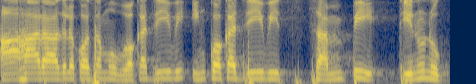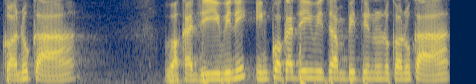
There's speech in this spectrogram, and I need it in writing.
ఆహారాదుల కోసము ఒక జీవి ఇంకొక జీవి చంపి తినును కనుక ఒక జీవిని ఇంకొక జీవి చంపి తినును కనుక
